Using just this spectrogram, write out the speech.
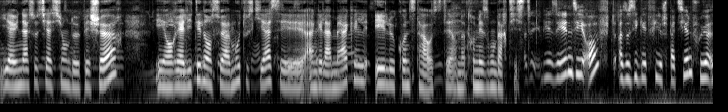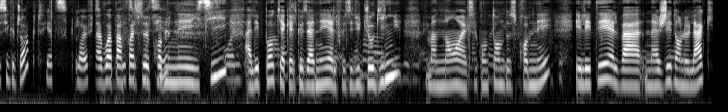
Il y a une association de pêcheurs et en réalité, dans ce hameau, tout ce qu'il y a, c'est Angela Merkel et le Kunsthaus, c'est-à-dire notre maison d'artistes. La voit parfois se promener ici. À l'époque, il y a quelques années, elle faisait du jogging. Maintenant, elle se contente de se promener. Et l'été, elle va nager dans le lac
